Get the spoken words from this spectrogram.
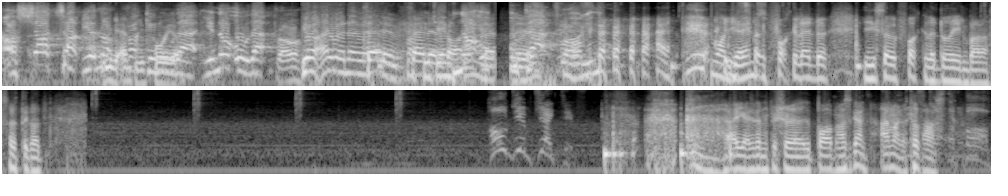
Oh, shut up. You're not fucking all yeah. that. You're not all that, bro. Yo, I went over Tell him, tell him, James don't- Not Bond. all that, bro. Come on, He's so James. fucking anno- He's so fucking annoying, bro. I swear to God. Hold the objective. Are you guys gonna push uh, the bottom house again? I'm at the top house. Stop the bomb.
